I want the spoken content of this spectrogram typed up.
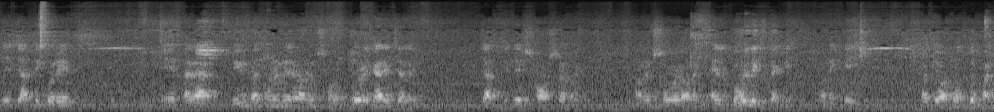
যে, যাতে করে তারা বিভিন্ন ধরনের অনেক সময় জোরে গাড়ি চালায়, যাত্রীদের সমস্যা হয়। অনেক সময় অনেক অ্যালকোহলিক থাকে, অনেকেই হয়তো মদ্যপান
